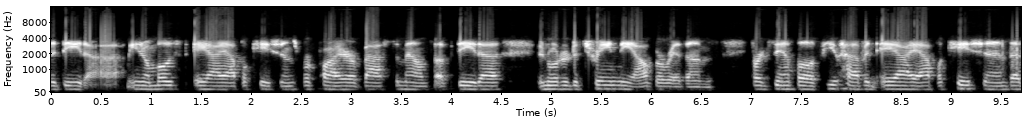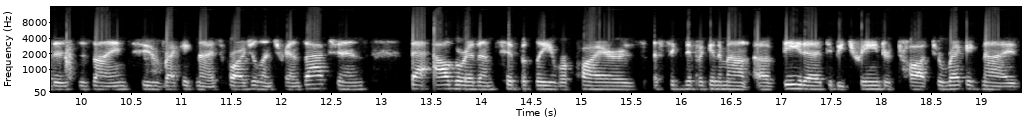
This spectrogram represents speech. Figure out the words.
the data. You know, most AI applications require vast amounts of data in order to train the algorithms. For example, if you have an AI application that is designed to recognize fraudulent transactions, that algorithm typically requires a significant amount of data to be trained or taught to recognize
